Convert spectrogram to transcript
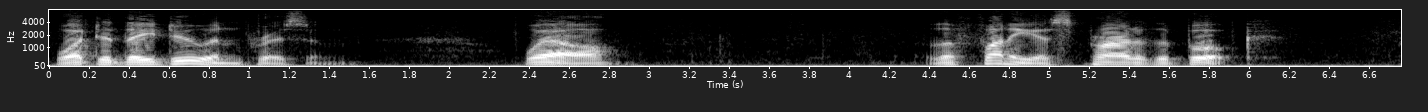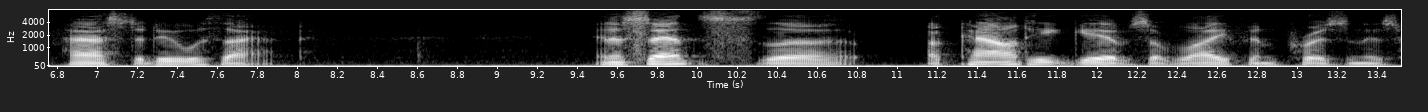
What did they do in prison? Well, the funniest part of the book has to do with that. In a sense, the account he gives of life in prison is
